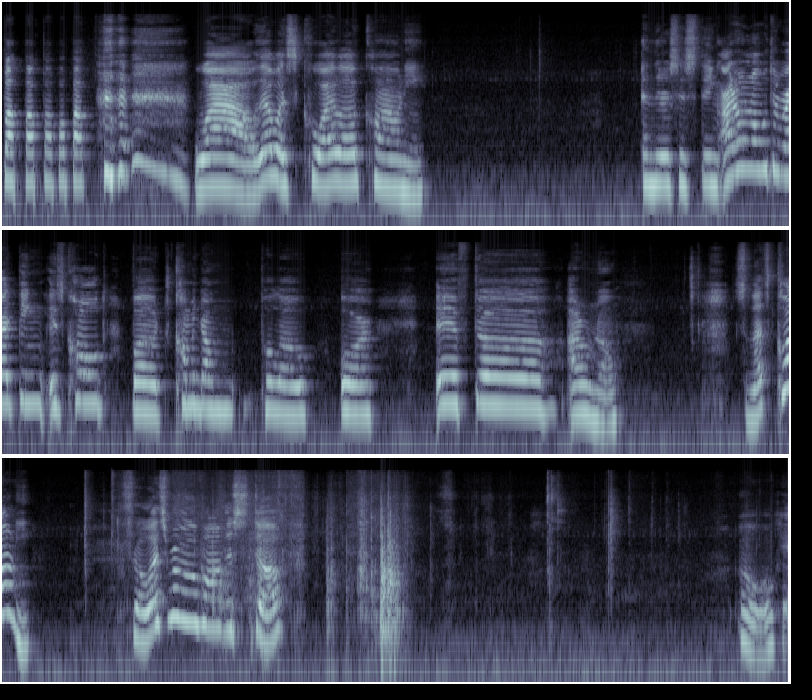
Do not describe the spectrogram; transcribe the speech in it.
bop, bop, bop, bop, bop. wow, that was cool. I love Clowny. And there's this thing. I don't know what the red thing is called, but comment down below. Or if the, I don't know. So that's Clowny. So let's remove all this stuff. Oh, okay.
